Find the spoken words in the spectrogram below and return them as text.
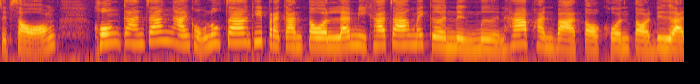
2562ครงการจ้างงานของลูกจ้างที่ประกันตน และมีค่าจ้างไม่เกิน 15,000 บาทต่อคนต่อเดือน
